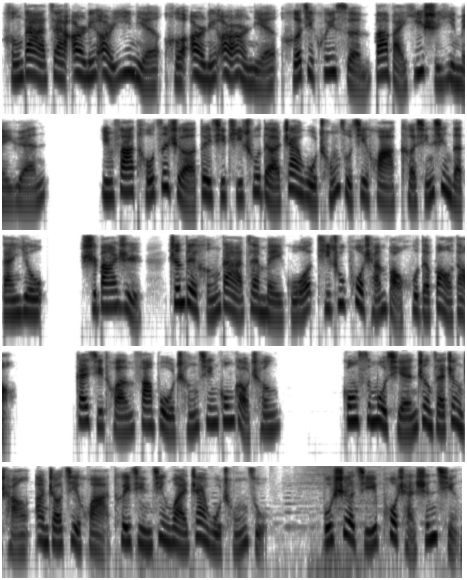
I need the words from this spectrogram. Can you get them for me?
恒大在二零二一年和二零二二年合计亏损八百一十亿美元，引发投资者对其提出的债务重组计划可行性的担忧。十八日，针对恒大在美国提出破产保护的报道，该集团发布澄清公告称，公司目前正在正常按照计划推进境外债务重组，不涉及破产申请。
